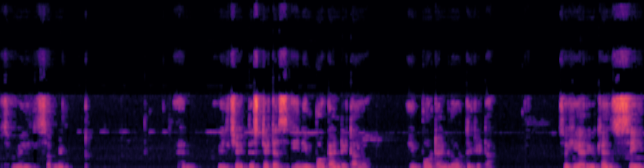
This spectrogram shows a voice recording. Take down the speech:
So we'll submit and we'll check the status in import and data load import and load the data. So here you can see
